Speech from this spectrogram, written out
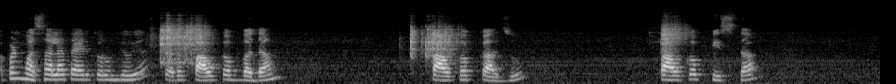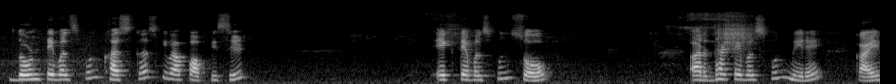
आपण मसाला तयार करून घेऊया. तर पाव कप बदाम पाव कप काजू पाव कप पिस्ता दोन टेबलस्पून खसखस किंवा पॉपी सीड एक टेबलस्पून सोफ अर्धा टेबलस्पून मिरे काळी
